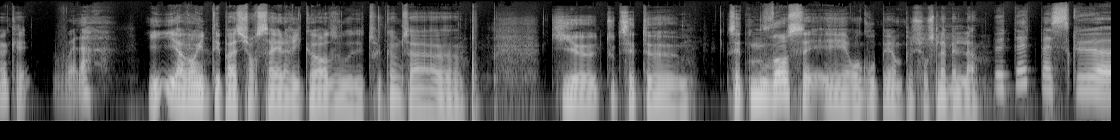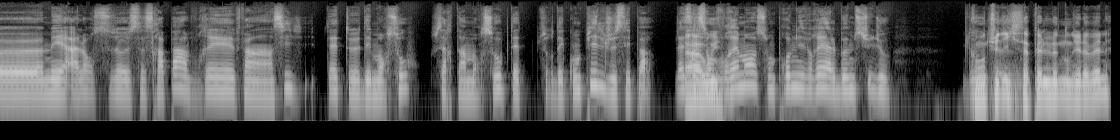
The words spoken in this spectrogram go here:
Ok. Voilà. Il- il- avant, il n'était pas sur Sahel Records ou des trucs comme ça. qui toute cette cette mouvance est regroupée un peu sur ce label-là. Peut-être parce que. euh, mais alors, ce ne sera pas un vrai. Enfin, si, peut-être euh, des morceaux, certains morceaux, peut-être sur des compiles, je sais pas. Là, c'est Ah oui. vraiment son premier vrai album studio. Donc, Comment tu dis euh, qu'il s'appelle le nom du label?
